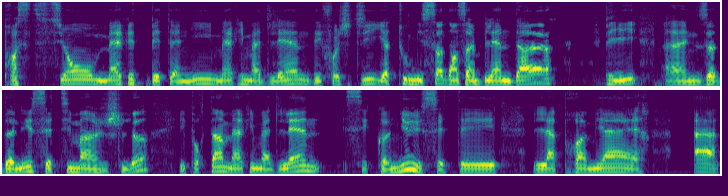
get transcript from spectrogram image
prostitution, Marie de Béthanie, Marie-Madeleine. Des fois, je dis, il a tout mis ça dans un blender. Puis, euh, elle nous a donné cette image-là. Et pourtant, Marie-Madeleine, c'est connu, c'était la première à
